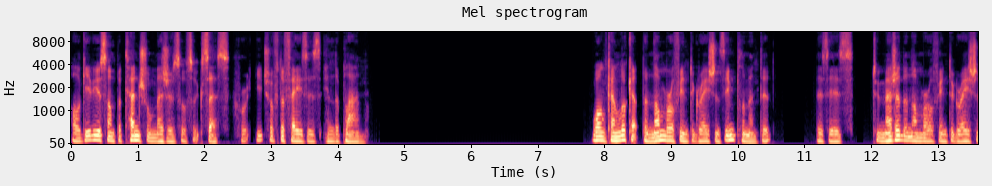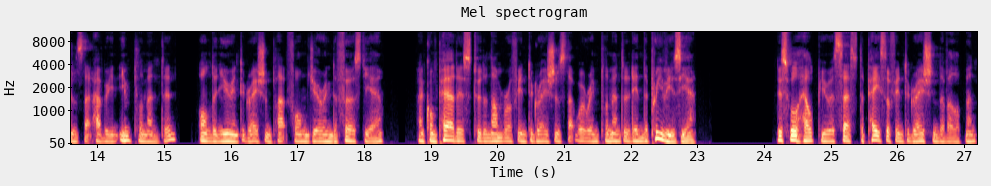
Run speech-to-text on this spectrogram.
I'll give you some potential measures of success for each of the phases in the plan. One can look at the number of integrations implemented. This is to measure the number of integrations that have been implemented on the new integration platform during the first year and compare this to the number of integrations that were implemented in the previous year. This will help you assess the pace of integration development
